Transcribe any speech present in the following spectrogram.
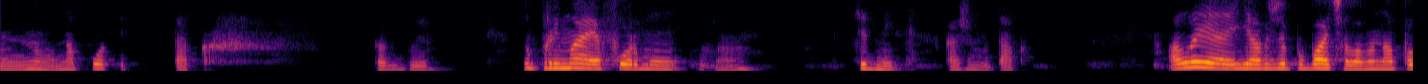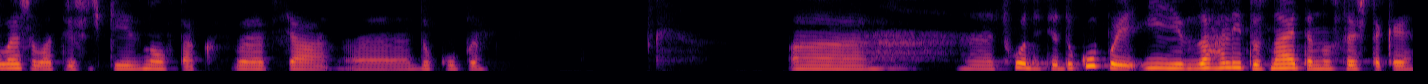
ну, на попі так, як би, ну, приймає форму е, сідниць, скажімо так. Але я вже побачила, вона полежала трішечки і знов так е, вся докупи. Е, сходиться докупи, і взагалі-то, знаєте, ну все ж таки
